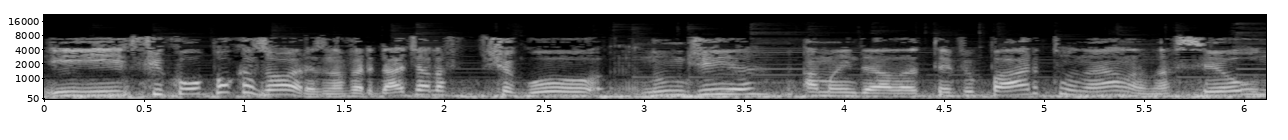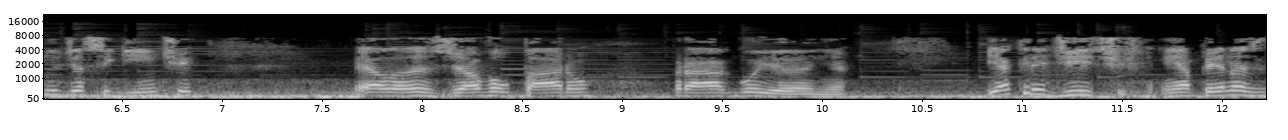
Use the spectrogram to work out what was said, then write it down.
e ficou poucas horas. Na verdade, ela chegou num dia, a mãe dela teve o parto, né? ela nasceu, no dia seguinte elas já voltaram para Goiânia. E acredite, em apenas,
